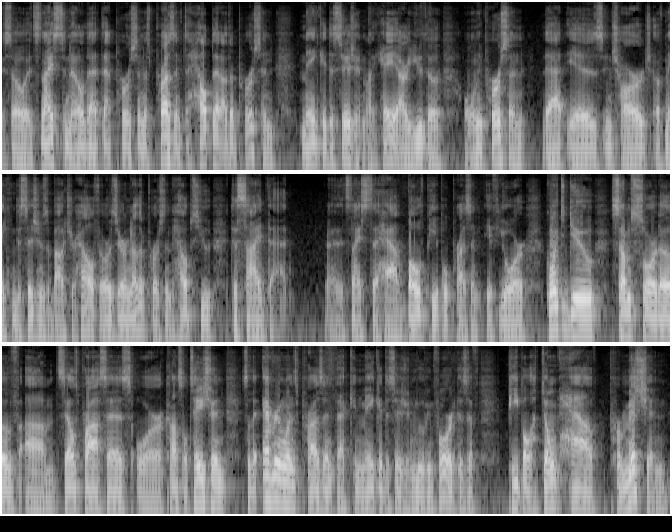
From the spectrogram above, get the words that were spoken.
So it's nice to know that that person is present to help that other person make a decision. Like, hey, are you the only person that is in charge of making decisions about your health, or is there another person that helps you decide that? Right? It's nice to have both people present if you're going to do some sort of um, sales process or consultation so that everyone's present that can make a decision moving forward. Because if people don't have permission,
